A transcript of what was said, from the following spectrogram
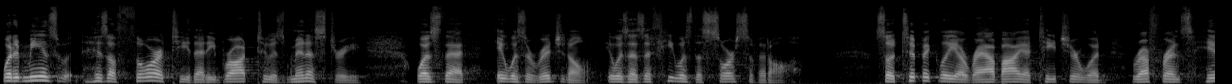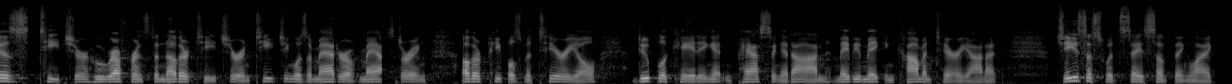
what it means, with his authority that he brought to his ministry, was that it was original. It was as if he was the source of it all. So typically, a rabbi, a teacher, would reference his teacher, who referenced another teacher, and teaching was a matter of mastering other people's material, duplicating it, and passing it on, maybe making commentary on it. Jesus would say something like,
